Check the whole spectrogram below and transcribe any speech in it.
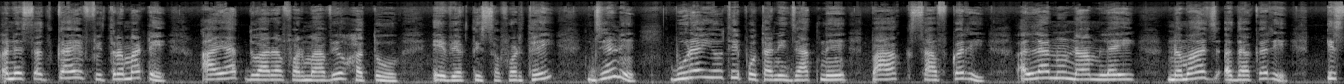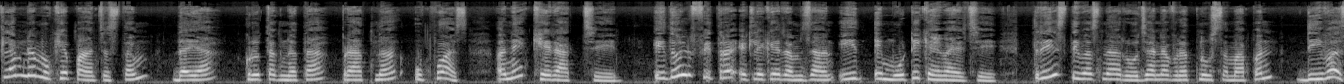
અને સદકાએ ફિત્ર માટે આયાત દ્વારા ફરમાવ્યો હતો. એ વ્યક્તિ સફળ થઈ, જેણે બુરાઈઓથી પોતાની જાતને પાક સાફ કરી અલ્લાહનું નામ લઈ નમાજ અદા કરી ઇસ્લામના મુખ્ય પાંચ સ્તંભ દયા, કૃતજ્ઞતા, પ્રાર્થના, ઉપવાસ અને ખેરાત છે. ઈદ ઉલ ફિત્ર એટલે કે રમઝાન ઈદ એ મોટી કહેવાય છે. ત્રીસ દિવસના રોજાના વ્રતનું સમાપન દિવસ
